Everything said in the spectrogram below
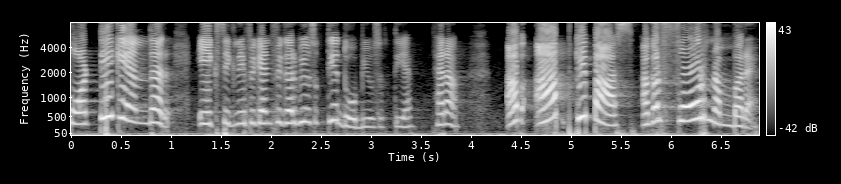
40 के अंदर एक सिग्निफिकेंट फिगर भी हो सकती है, दो भी हो सकती है है ना? अब आपके पास अगर फोर नंबर है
